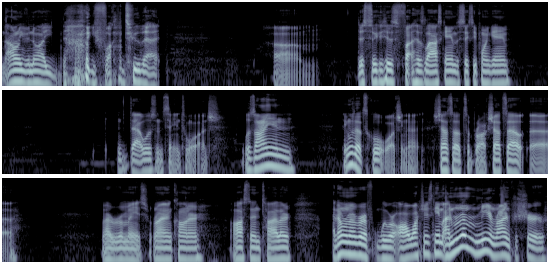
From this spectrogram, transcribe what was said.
I don't even know how you how you fucking do that. Um, this his his last game, the sixty point game that was insane to watch. Was I in? I think I was at school watching that. Shouts out to Brock. Shouts out uh, my roommates Ryan, Connor, Austin, Tyler. I don't remember if we were all watching this game. I remember me and Ryan for sure.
